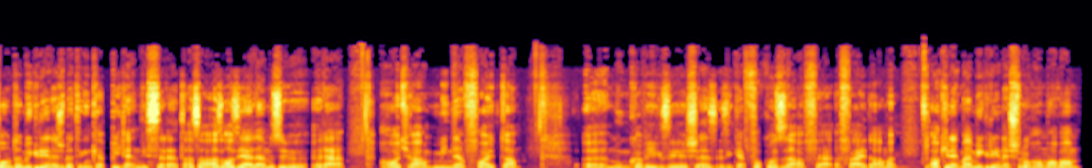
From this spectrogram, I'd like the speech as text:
Pont migrénes beteg inkább pihenni szeret, az, az, az jellemző rá, hogyha mindenfajta munkavégzés, ez, ez inkább fokozza a fájdalmat. Akinek már migrénes rohama van,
